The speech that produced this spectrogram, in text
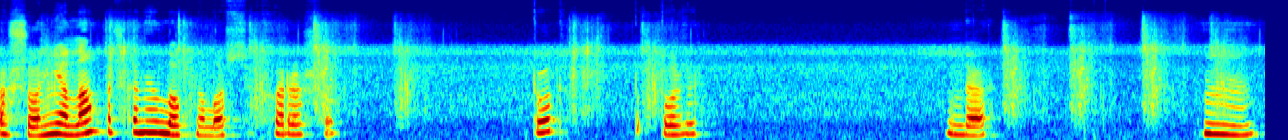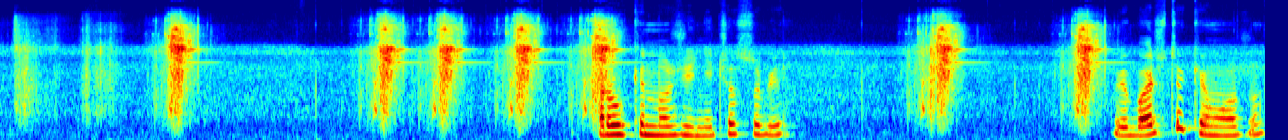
А що, ні, лампочка не лопнулась. Хорошо. Тут? Тут тоже. Да. Хм. Руки, ножі, нічого собі. Ви бачите, яке можу?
